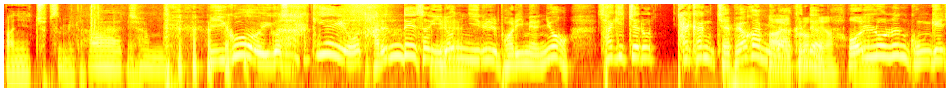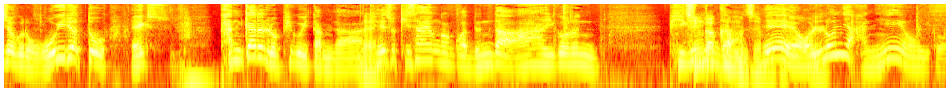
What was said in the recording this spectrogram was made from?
많이 춥습니다. 아, 참. 이거, 이거 사기예요. 다른 데서 이런 네. 일을 벌이면요. 사기죄로 달캉 잡혀갑니다. 아, 근데 그럼요. 언론은 공개적으로 오히려 또 액수, 단가를 높이고 있답니다. 네. 계속 기사형 광고가 는다. 아, 이거는 비극인가. 심각한 문제입니다. 예, 네. 언론이 아니에요, 이거.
